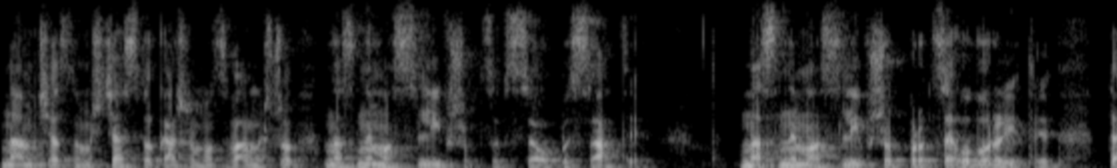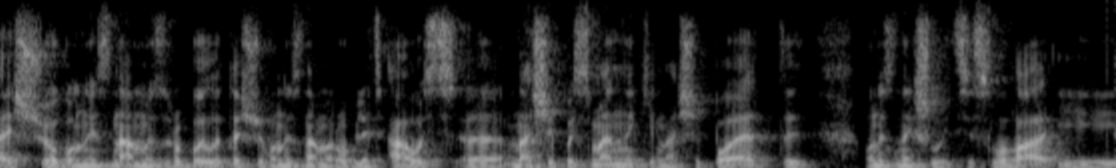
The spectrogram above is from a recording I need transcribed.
нам часто ми ж часто кажемо з вами, що в нас нема слів, щоб це все описати. У нас нема слів, щоб про це говорити. Те, що вони з нами зробили, те, що вони з нами роблять. А ось е, наші письменники, наші поети, вони знайшли ці слова і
